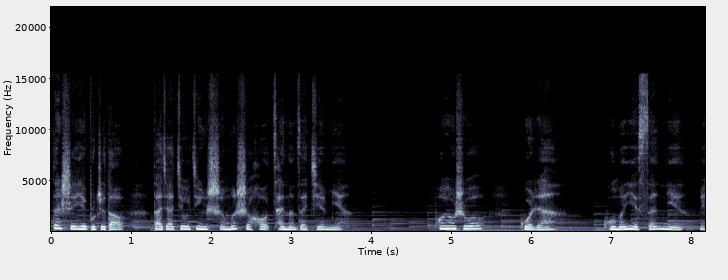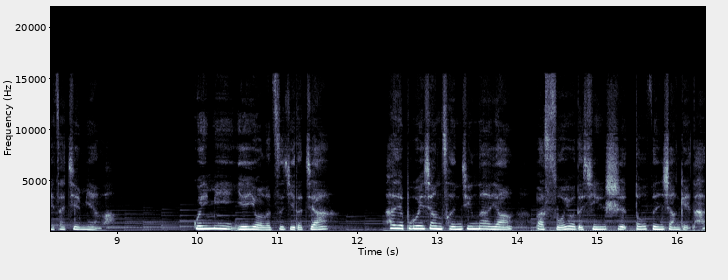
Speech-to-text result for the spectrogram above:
但谁也不知道大家究竟什么时候才能再见面。朋友说：“果然，我们也三年没再见面了。”闺蜜也有了自己的家，她也不会像曾经那样把所有的心事都分享给他。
